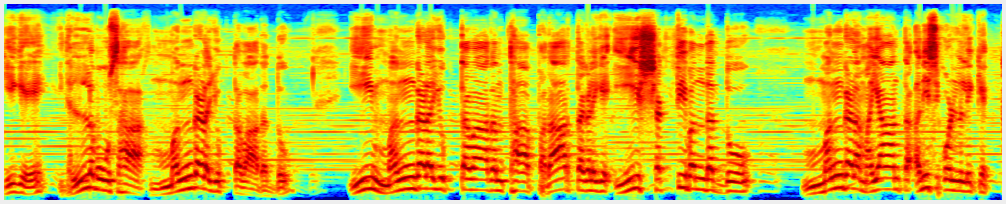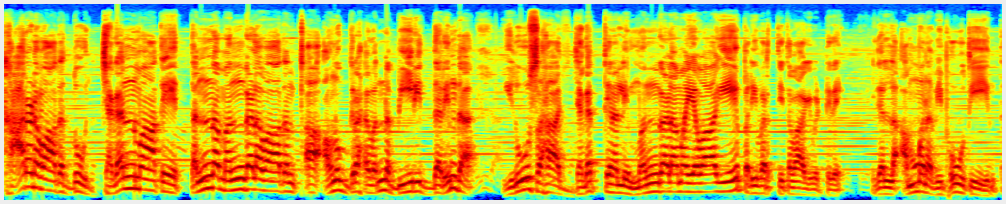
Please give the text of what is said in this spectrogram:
ಹೀಗೆ ಇದೆಲ್ಲವೂ ಸಹ ಮಂಗಳಯುಕ್ತವಾದದ್ದು. ಈ ಮಂಗಳಯುಕ್ತವಾದಂಥ ಪದಾರ್ಥಗಳಿಗೆ ಈ ಶಕ್ತಿ ಬಂದದ್ದು ಮಂಗಳಮಯ ಅಂತ ಅನಿಸಿಕೊಳ್ಳಲಿಕ್ಕೆ ಕಾರಣವಾದದ್ದು ಜಗನ್ಮಾತೆ ತನ್ನ ಮಂಗಳವಾದಂಥ ಅನುಗ್ರಹವನ್ನು ಬೀರಿದ್ದರಿಂದ ಇದೂ ಸಹ ಜಗತ್ತಿನಲ್ಲಿ ಮಂಗಳಮಯವಾಗಿಯೇ ಪರಿವರ್ತಿತವಾಗಿ ಬಿಟ್ಟಿದೆ ಇದೆಲ್ಲ ಅಮ್ಮನ ವಿಭೂತಿ ಅಂತ.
